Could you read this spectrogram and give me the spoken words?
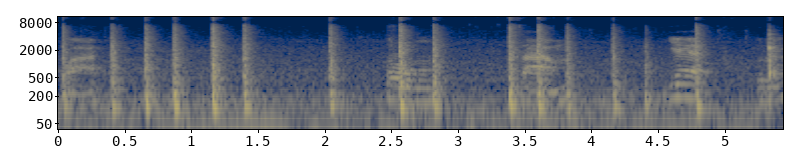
ขวา ตรงสามแยกหรือ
